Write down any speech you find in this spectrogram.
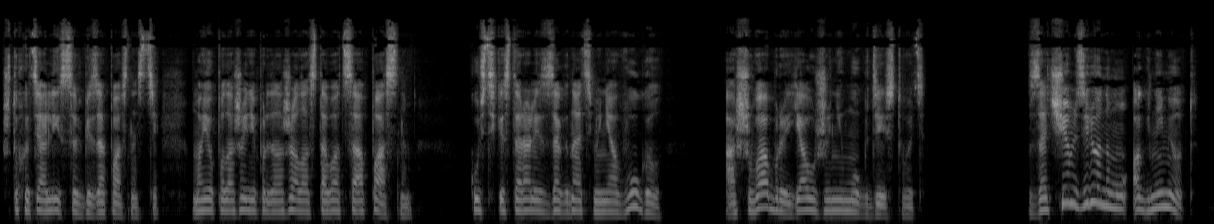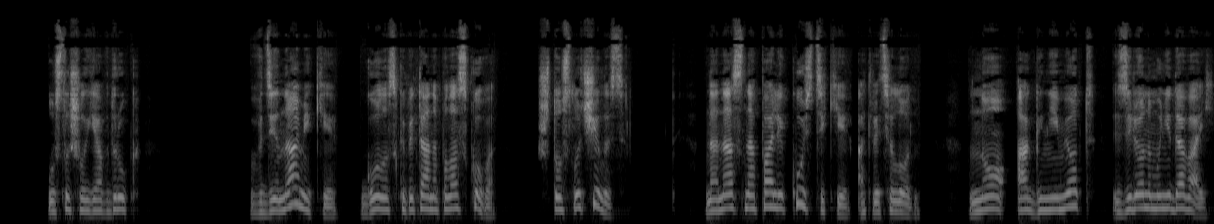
что хотя Алиса в безопасности, мое положение продолжало оставаться опасным. Кустики старались загнать меня в угол, а шваброй я уже не мог действовать. «Зачем зеленому огнемет?» — услышал я вдруг. В динамике голос капитана Полоскова. «Что случилось?» «На нас напали кустики», — ответил он. «Но огнемет зеленому не давай.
